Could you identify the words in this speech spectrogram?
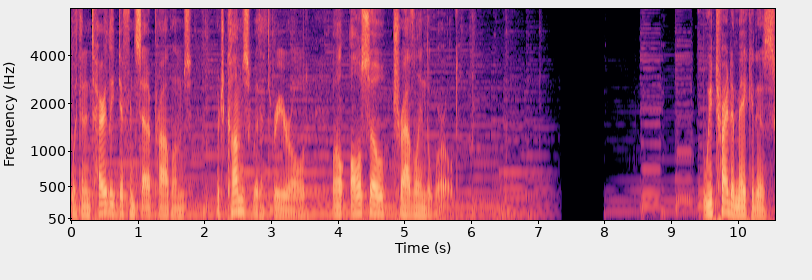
with an entirely different set of problems, which comes with a three year old, while also traveling the world. We tried to make it as,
